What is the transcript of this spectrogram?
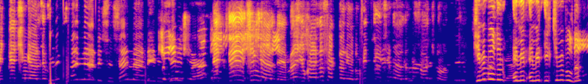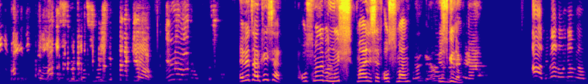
Bittiği için geldim. Selim sen neredesin? Sen neredeydin Selim ya? Bittiği için geldim. Ben yukarıda saklanıyordum. Bittiği için geldim. Bir sakin olun. Kimi buldun? Emir Emir ilk kimi buldun? Evet arkadaşlar. Osman'ı bulmuş. Maalesef Osman. Üzgünüm. Abi ben oynamıyorum.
